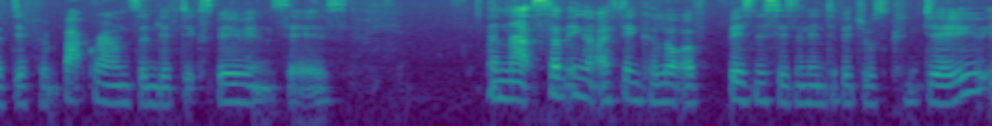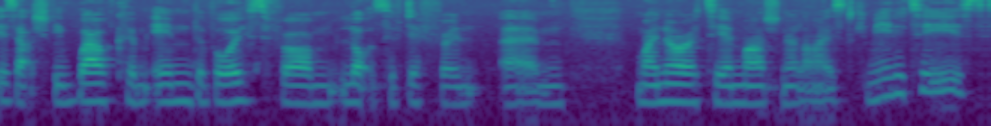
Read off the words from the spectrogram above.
of different backgrounds and lived experiences. And that's something that I think a lot of businesses and individuals can do is actually welcome in the voice from lots of different um, minority and marginalised communities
